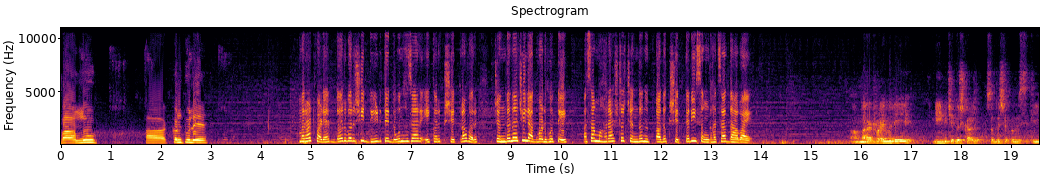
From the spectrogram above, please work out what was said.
बा मूग कंटुले मराठवाड्यात दरवर्षी दीड ते दोन हजार एकर क्षेत्रावर चंदनाची लागवड होते असा महाराष्ट्र चंदन उत्पादक शेतकरी संघाचा दावा आहे. मराठवाड्यामध्ये नेहमीची दुष्काळ सदृश्य परिस्थिती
